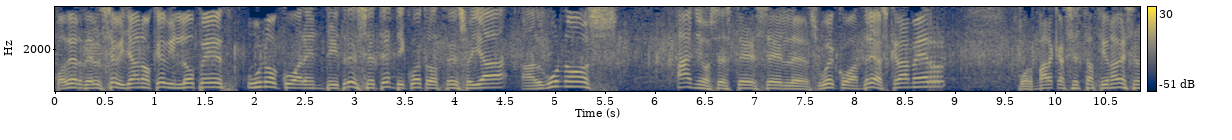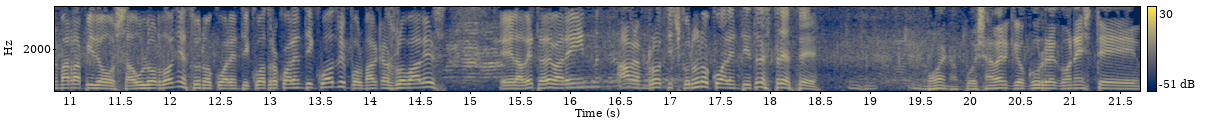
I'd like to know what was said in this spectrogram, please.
poder del sevillano Kevin López, 1.43.74 hace eso ya algunos años. Este es el sueco Andreas Kramer. Por marcas estacionales, el más rápido Saúl Ordóñez, 1.44.44. Y por marcas globales, el atleta de Bahrein, Abraham Rotic, con 1.43.13. Bueno, pues a ver qué ocurre con este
